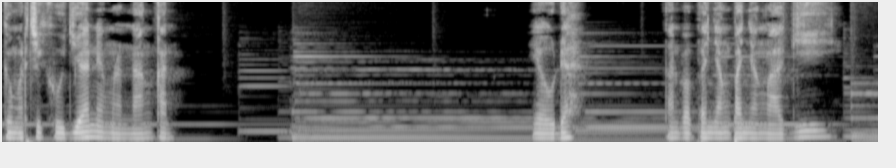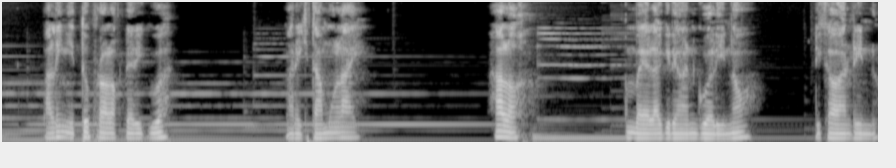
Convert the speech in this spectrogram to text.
Gemercik Hujan yang Menenangkan. Ya udah, tanpa panjang-panjang lagi, paling itu prolog dari gue. Mari kita mulai. Halo, kembali lagi dengan gue Lino di Kawan Rindu.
